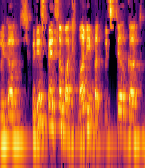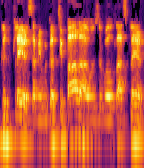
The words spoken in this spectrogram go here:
we got we didn't spend so much money, but we still got good players. I mean, we got Dybala, who's a world class player.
